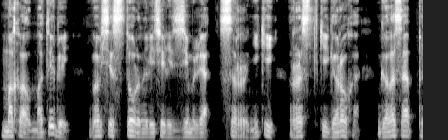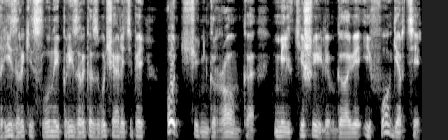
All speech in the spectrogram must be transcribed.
махал мотыгой, во все стороны летели земля, сорняки, ростки гороха, голоса призраки с луны призрака звучали теперь очень громко, мельтешили в голове, и Фогерти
